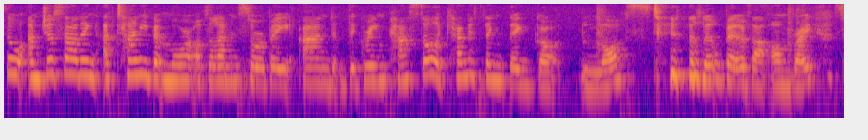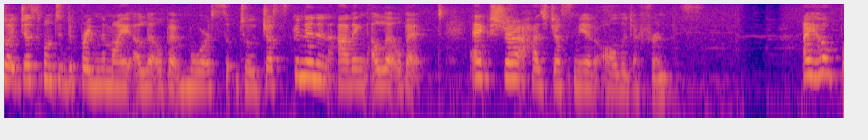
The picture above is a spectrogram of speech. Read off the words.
So I'm just adding a tiny bit more of the lemon sorbet and the green pastel. I kind of think they got lost in a little bit of that ombre. So I just wanted to bring them out a little bit more. So just going in and adding a little bit extra has just made all the difference. I hope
